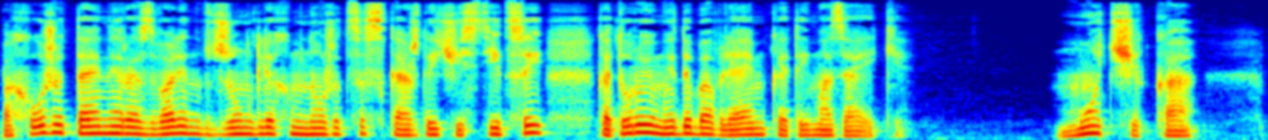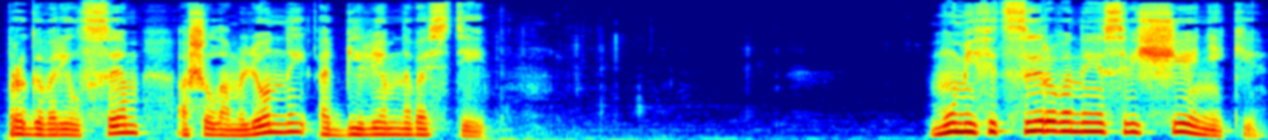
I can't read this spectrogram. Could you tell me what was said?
Похоже, тайный развалин в джунглях множится с каждой частицей, которую мы добавляем к этой мозаике. «Мочика», — проговорил Сэм, ошеломленный обилием новостей. Мумифицированные священники,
